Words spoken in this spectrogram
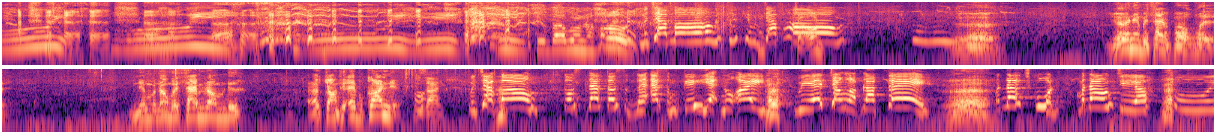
អូយអូយអូយអីគឺបាបងអូនមកចាប់បងជួយខ្ញុំចាប់ហងយើនេះមិនសែប្រពកវិលនេះម្ដងមិនសែម្ដងមនុស្សឥឡូវចង់ធ្វើអីប្រកាន់នេះសាយបើចាប់បង កុំស្ដាប់ទៅសម្ដីអសង្កេះយៈនោះអីវាចង់លាប់លាប់ទេម្ដងឈួតម្ដងជាអូយ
